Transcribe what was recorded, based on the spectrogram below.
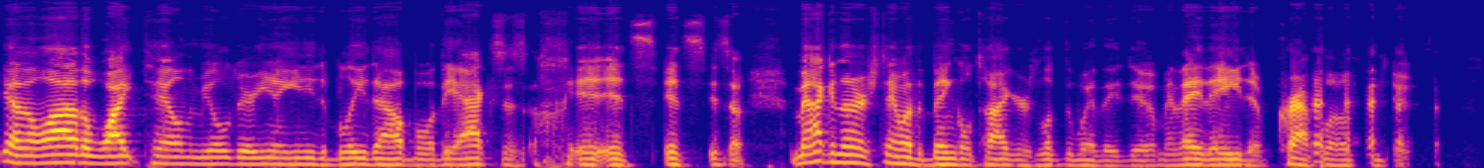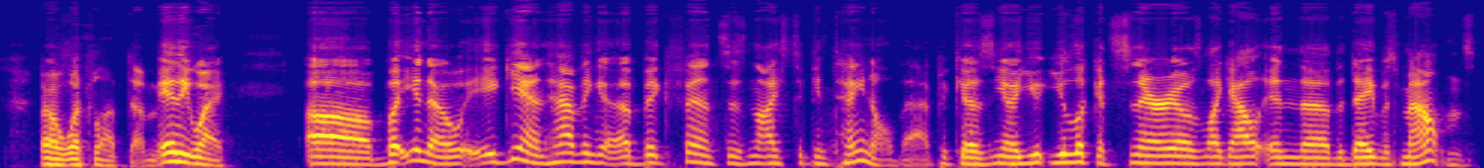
yeah, and a lot of the whitetail and the mule deer, you know, you need to bleed out, but with the axis, it, it's it's it's. A, I mean, I can understand why the Bengal tigers look the way they do. I mean, they they eat a crap load. or what's left of them. Anyway, uh, but you know, again, having a big fence is nice to contain all that because you know you, you look at scenarios like out in the, the Davis Mountains,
